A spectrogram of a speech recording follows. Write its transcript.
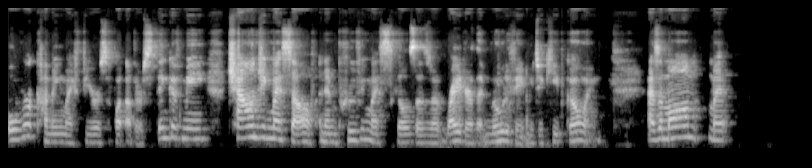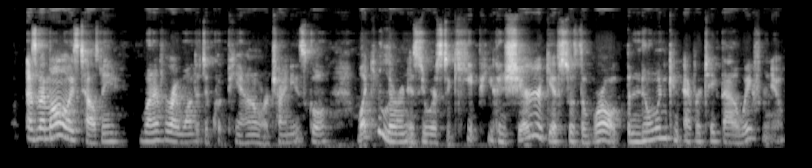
overcoming my fears of what others think of me, challenging myself, and improving my skills as a writer that motivate me to keep going. As a mom, my as my mom always tells me, whenever I wanted to quit piano or Chinese school, what you learn is yours to keep. You can share your gifts with the world, but no one can ever take that away from you.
